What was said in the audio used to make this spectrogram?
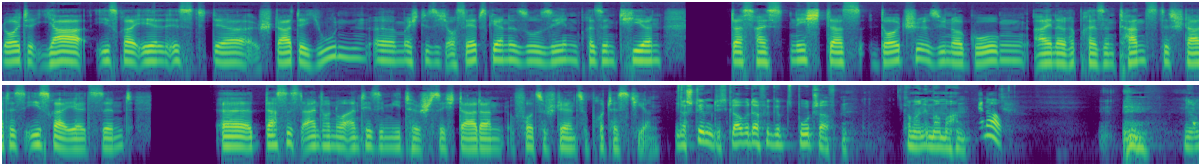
Leute, ja, Israel ist der Staat der Juden, äh, möchte sich auch selbst gerne so sehen, präsentieren, das heißt nicht, dass deutsche Synagogen eine Repräsentanz des Staates Israels sind. Äh, das ist einfach nur antisemitisch, sich da dann vorzustellen, zu protestieren. Das stimmt. Ich glaube, dafür gibt es Botschaften. Kann man immer machen. Genau. Ja.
